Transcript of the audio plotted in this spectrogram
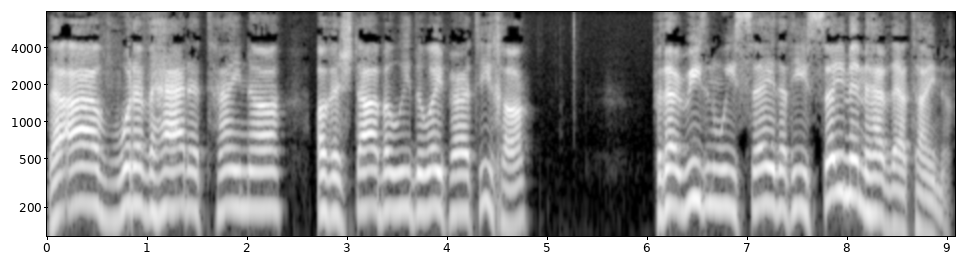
The Av would have had a taina of Ishtaba Lidaway Paraticha. For that reason we say that the Yisayimim have that taina.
